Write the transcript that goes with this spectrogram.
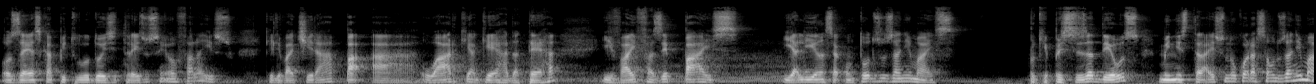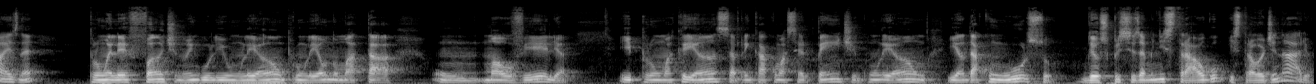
Oséias capítulo 2 e 3, o Senhor fala isso, que ele vai tirar a, a, o arco e a guerra da terra e vai fazer paz e aliança com todos os animais. Porque precisa Deus ministrar isso no coração dos animais, né? Para um elefante não engolir um leão, para um leão não matar um, uma ovelha, e para uma criança brincar com uma serpente, com um leão e andar com um urso, Deus precisa ministrar algo extraordinário.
